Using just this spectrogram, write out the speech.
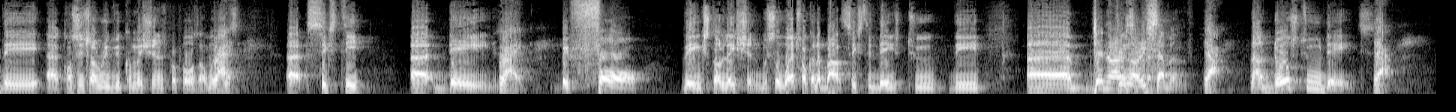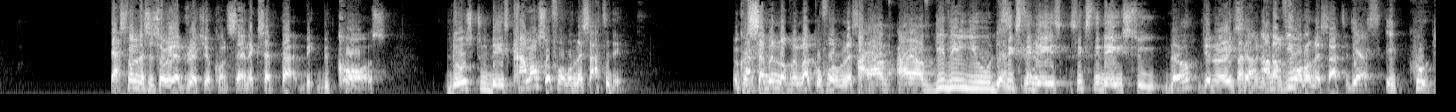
the uh, Constitutional Review Commission's proposal, which Right. is uh, 60 uh, days right. before the installation. So we're talking about 60 days to the uh, January 7th. 7th. Yeah. Now those two dates, yeah. that's not necessarily address your concern, except that be- because those two days can also fall on a Saturday. Because 7 November could fall on a Saturday. I have, I have given you the 60 days, 60 days to January But 7 it I'm can giv- fall on a Saturday. Yes, it could.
